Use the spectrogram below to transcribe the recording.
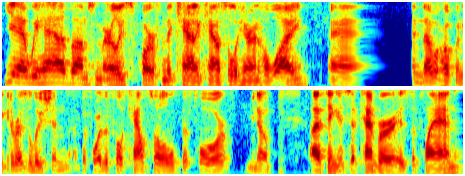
Yeah, we have um, some early support from the county council here in Hawaii, and, and uh, we're hoping to get a resolution before the full council before you know I think in September is the plan,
